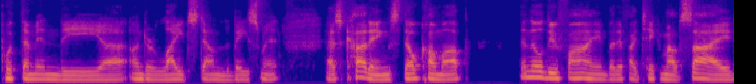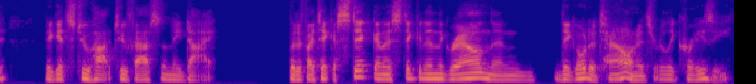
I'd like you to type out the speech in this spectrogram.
put them in the uh, under lights down in the basement as cuttings they'll come up and they'll do fine but if i take them outside it gets too hot too fast and they die but if i take a stick and i stick it in the ground then they go to town it's really crazy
